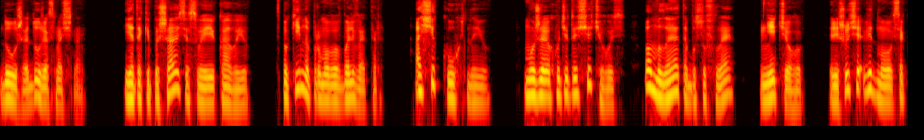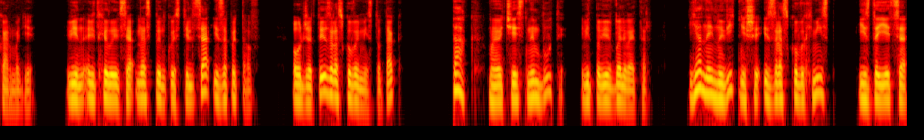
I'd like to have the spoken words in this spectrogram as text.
Дуже, дуже смачна. Я таки пишаюся своєю кавою, спокійно промовив Бельветер. А ще кухнею. Може, хочете ще чогось? Омлет або суфле? Нічого. рішуче відмовився Кармоді. Він відхилився на спинку стільця і запитав Отже, ти зразкове місто, так? Так, маю честь ним бути, відповів Бельветер. Я найновітніше із зразкових міст і, здається,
